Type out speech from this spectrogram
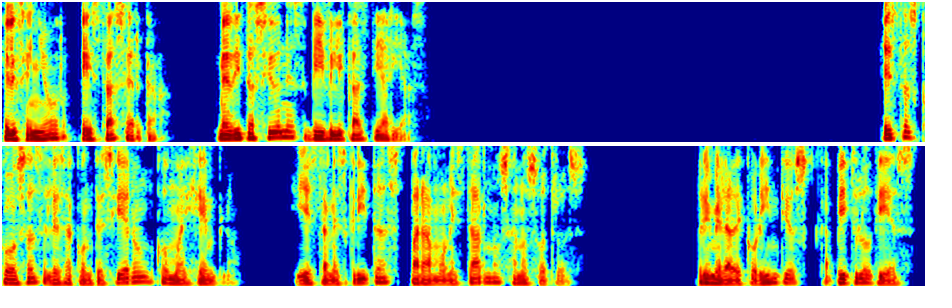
El Señor está cerca. Meditaciones bíblicas diarias. Estas cosas les acontecieron como ejemplo, y están escritas para amonestarnos a nosotros. Primera de Corintios capítulo 10,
